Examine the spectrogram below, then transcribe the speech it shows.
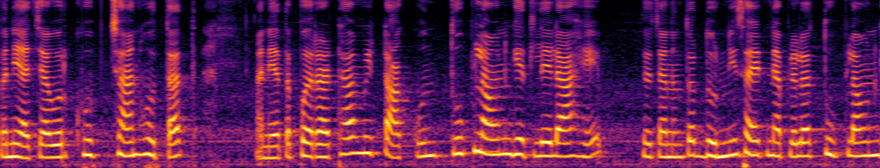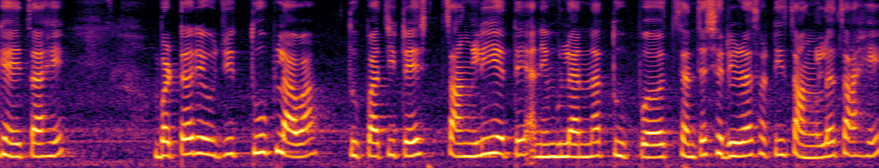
पण याच्यावर खूप छान होतात. आणि आता पराठा मी टाकून तूप लावून घेतलेला आहे. त्याच्यानंतर दोन्ही साईडने आपल्याला तूप लावून घ्यायचं आहे. बटरऐवजी तूप लावा. तुपाची टेस्ट चांगली येते आणि मुलांना तूप त्यांच्या शरीरासाठी चांगलंच आहे.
